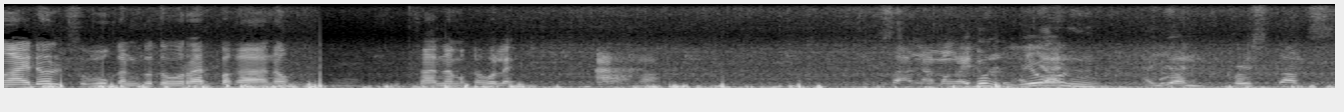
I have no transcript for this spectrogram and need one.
Mga idol, subukan ko tong rad baka ano. Sana makahuli. Sana mga idol. Ayan. Yun. Ayan. First cuts.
